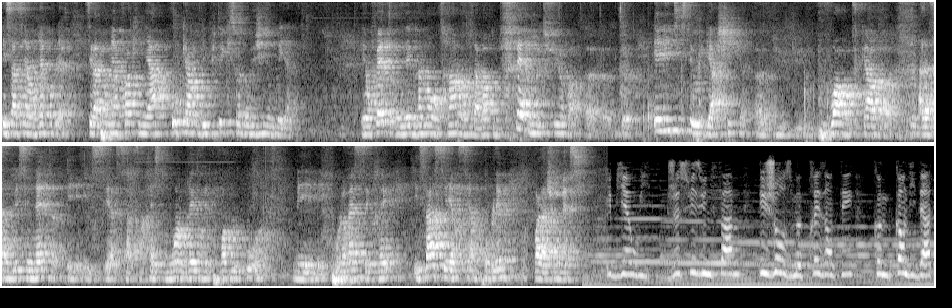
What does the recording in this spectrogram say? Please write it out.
Et ça, c'est un vrai problème. C'est la première fois qu'il n'y a aucun député qui soit d'origine ouvrière. Et en fait, on est vraiment en train hein, d'avoir une fermeture euh, élitiste et oligarchique euh, du, pouvoir, en tout cas euh, à l'Assemblée, c'est net, et, ça, reste moins vrai dans les pouvoirs locaux. Hein. mais pour le reste, c'est vrai. Et ça, c'est un problème. Voilà, je vous remercie. Eh bien oui, je suis une femme et j'ose me présenter comme candidate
